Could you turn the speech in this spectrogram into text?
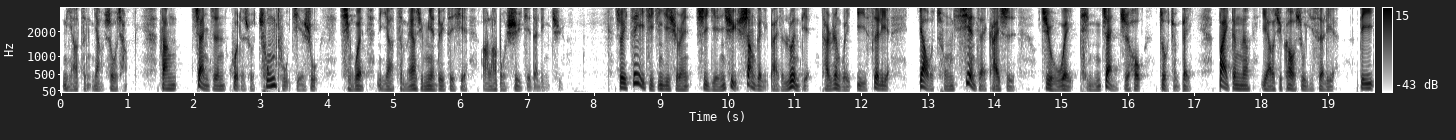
你要怎样收场？当战争或者说冲突结束，请问你要怎么样去面对这些阿拉伯世界的邻居？”所以这一期《经济学人》是延续上个礼拜的论点，他认为以色列要从现在开始就为停战之后做准备。拜登呢也要去告诉以色列：第一，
